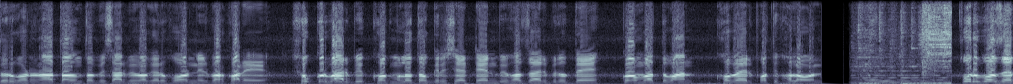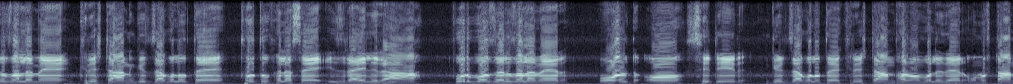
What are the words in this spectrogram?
দুর্ঘটনা তদন্ত বিচার বিভাগের উপর নির্ভর করে। শুক্রবার বিক্ষোভ মূলত গ্রীষ্মের ট্রেন বিপর্যয়ের বিরুদ্ধে ক্রমবর্ধমান ক্ষোভের প্রতিফলন। পূর্ব জেরুজালেমে খ্রিস্টান গির্জাগুলোতে থুতু ফেলেছে ইসরায়েলিরা। পূর্ব জেরুজালেমের ওল্ড ও সিটির গির্জাগুলোতে খ্রিস্টান ধর্মাবলীদের অনুষ্ঠান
